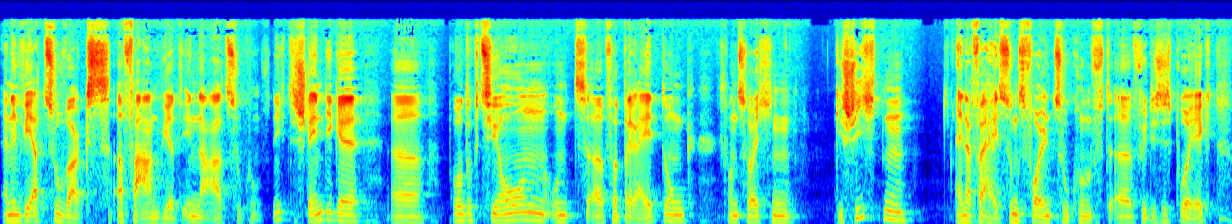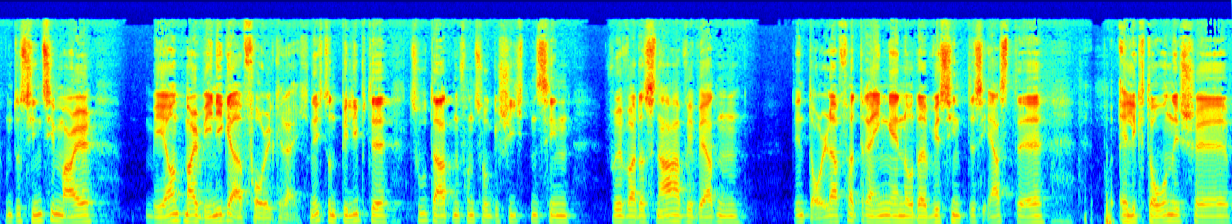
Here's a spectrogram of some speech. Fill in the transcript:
einen Wertzuwachs erfahren wird in naher Zukunft. Nicht ständige äh, Produktion und äh, Verbreitung von solchen Geschichten einer verheißungsvollen Zukunft äh, für dieses Projekt. Und da sind sie mal mehr und mal weniger erfolgreich. Nicht? Und beliebte Zutaten von so Geschichten sind, früher war das, na, wir werden den Dollar verdrängen oder wir sind das erste elektronische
